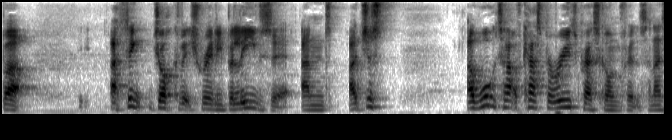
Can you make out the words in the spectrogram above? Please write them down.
but I think Djokovic really believes it. And I just, I walked out of Casper Ruud's press conference and I,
